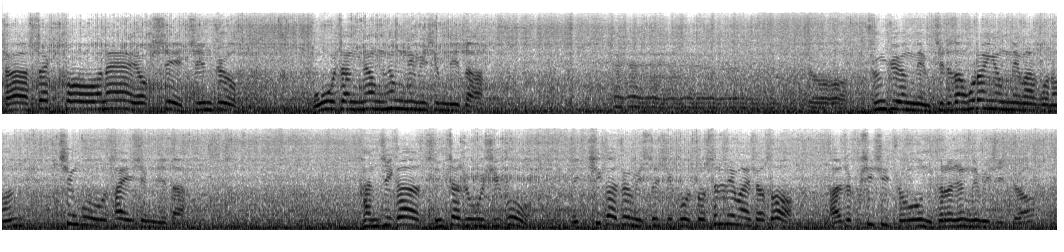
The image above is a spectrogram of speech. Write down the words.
자, 세컨의 역시 진주 오장명 형님이십니다. 에, 저 준규 형님, 지리산 호랑이 형님하고는 친구 사이십니다. 간지가 진짜 좋으시고 키가 좀 있으시고 또 슬림하셔서 아주 핏이 좋은 그런 형님이시죠.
